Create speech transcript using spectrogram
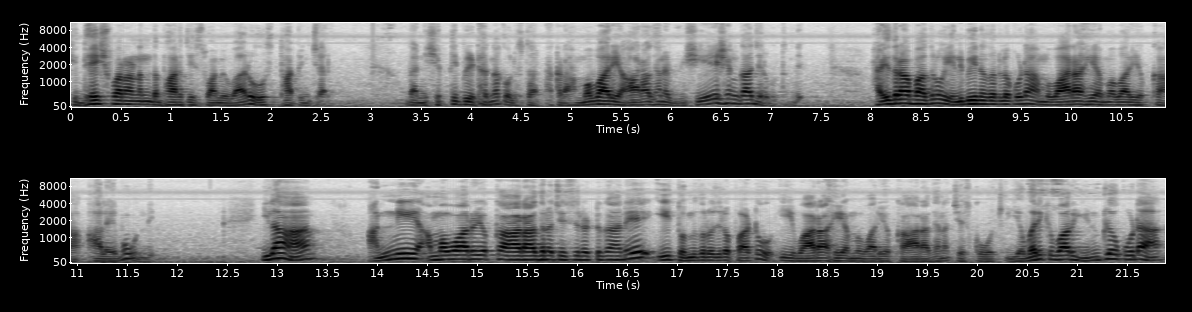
సిద్ధేశ్వరానంద భారతీ స్వామి వారు స్థాపించారు. దాన్ని శక్తిపీఠంగా కొలుస్తారు. అక్కడ అమ్మవారి ఆరాధన విశేషంగా జరుగుతుంది. హైదరాబాద్లో ఎల్బీ నగర్లో కూడా అమ్మ వారాహి అమ్మవారి యొక్క ఆలయము ఉంది. ఇలా అన్ని అమ్మవారి యొక్క ఆరాధన చేసినట్టుగానే ఈ తొమ్మిది రోజుల పాటు ఈ వారాహి అమ్మవారి యొక్క ఆరాధన చేసుకోవచ్చు. ఎవరికి వారు ఇంట్లో కూడా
